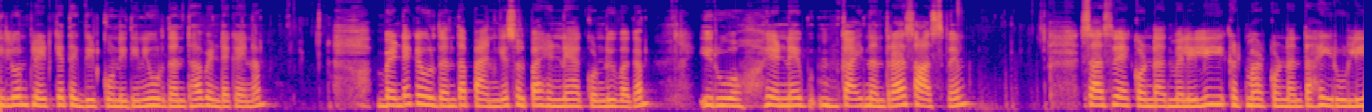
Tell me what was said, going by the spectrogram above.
ಇಲ್ಲಿ ಒಂದು ಪ್ಲೇಟ್ಗೆ ತೆಗೆದಿಟ್ಕೊಂಡಿದ್ದೀನಿ ಹುರಿದಂತಹ ಬೆಂಡೆಕಾಯಿನ. ಬೆಂಡೆಕಾಯಿ ಹುರಿದಂಥ ಪ್ಯಾನ್ಗೆ ಸ್ವಲ್ಪ ಎಣ್ಣೆ ಹಾಕ್ಕೊಂಡು ಇವಾಗ ಇರು ಎಣ್ಣೆ ಕಾಯ್ದ ನಂತರ ಸಾಸಿವೆ. ಸಾಸಿವೆ ಹಾಕ್ಕೊಂಡಾದ್ಮೇಲೆ ಇಲ್ಲಿ ಕಟ್ ಮಾಡ್ಕೊಂಡಂತಹ ಈರುಳ್ಳಿ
